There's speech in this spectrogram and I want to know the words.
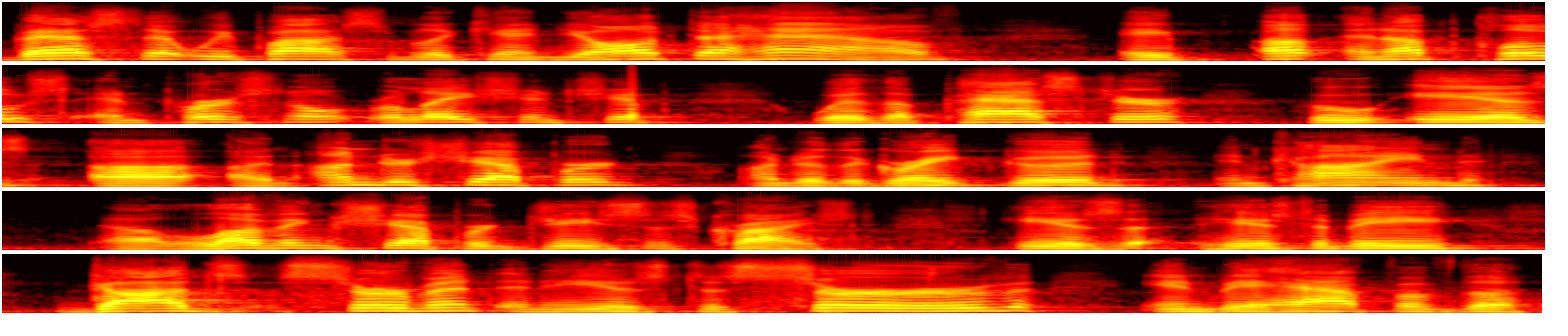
best that we possibly can. You ought to have a, an up close and personal relationship with a pastor who is uh, an under shepherd under the great, good, and kind, uh, loving shepherd, Jesus Christ. He is, he is to be God's servant and he is to serve in behalf of the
